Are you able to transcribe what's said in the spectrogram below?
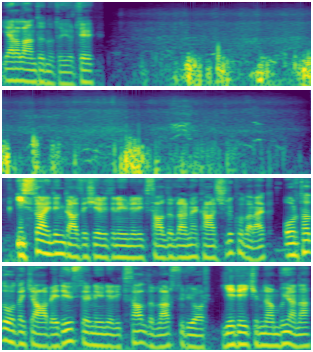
yaralandığını duyurdu. İsrail'in Gazze şeridine yönelik saldırılarına karşılık olarak Orta Doğu'daki ABD üslerine yönelik saldırılar sürüyor. 7 Ekim'den bu yana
